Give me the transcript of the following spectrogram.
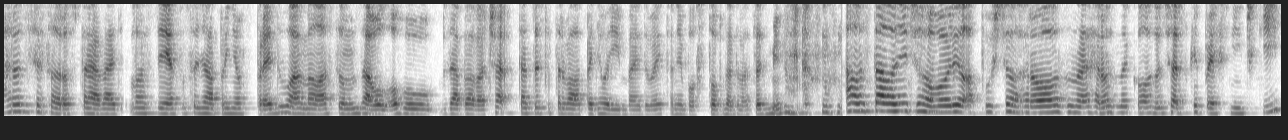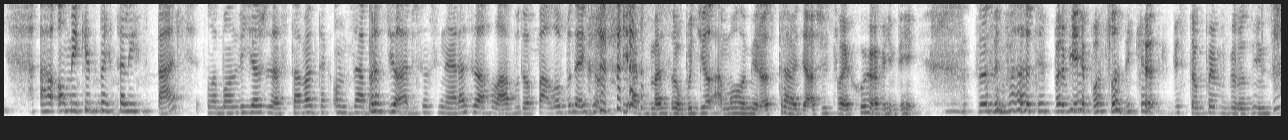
A hrozne sa chcel rozprávať. Vlastne ja som sedela pri ňom vpredu a mala som za úlohu zabávača. Tá cesta trvala 5 hodín, by the way, to nebol stop na 20 minút. a on stále niečo hovoril a púšťal hrozné, hrozné kolotočárske pesničky. A on mi, keď sme chceli spať, lebo on videl, že zaspávam, tak on zabrzdil, aby som si narazila hlavu do palubnej dosky, aby ma zobudil a mohol mi rozprávať ďalšie svoje chujoviny. Som si povedala, že to je prvý a posledný krát, kedy stopujem v Gruzínsku.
